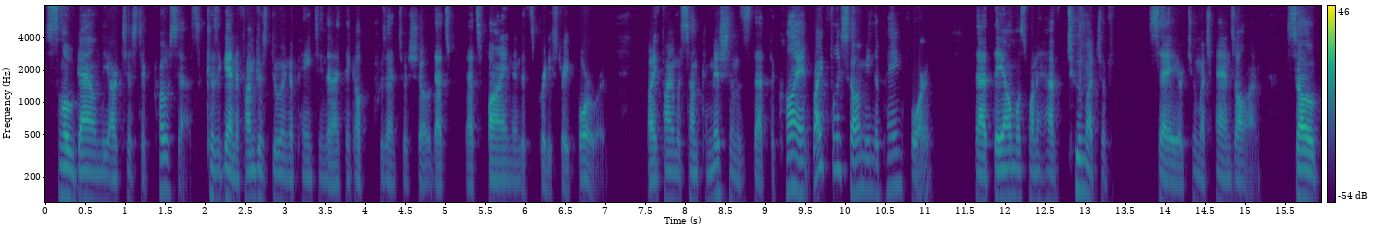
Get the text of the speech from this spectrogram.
slow down the artistic process. Because again, if I'm just doing a painting that I think I'll present to a show, that's that's fine and it's pretty straightforward. But I find with some commissions that the client, rightfully so, I mean, they're paying for it, that they almost want to have too much of say or too much hands-on. So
